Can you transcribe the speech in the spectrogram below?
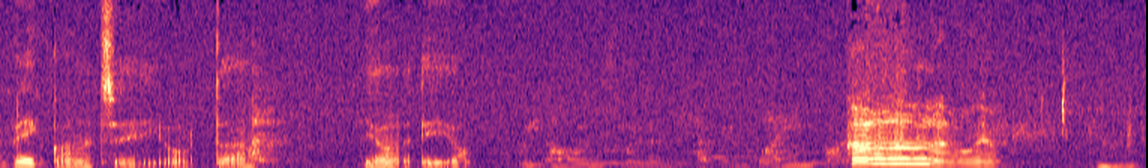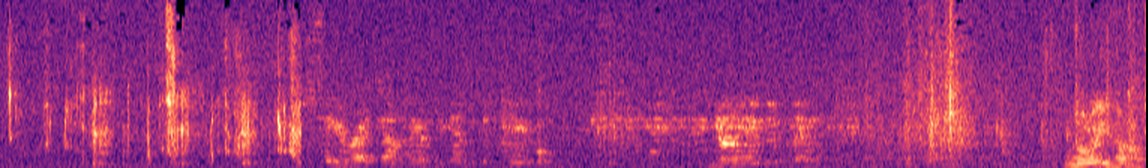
mä veikkaan, että se ei oo täällä. Joo, ei oo. We always women have been blamed for... Hallelujah. Mm. Right down there at the end of the table. You're in the No, you haven't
